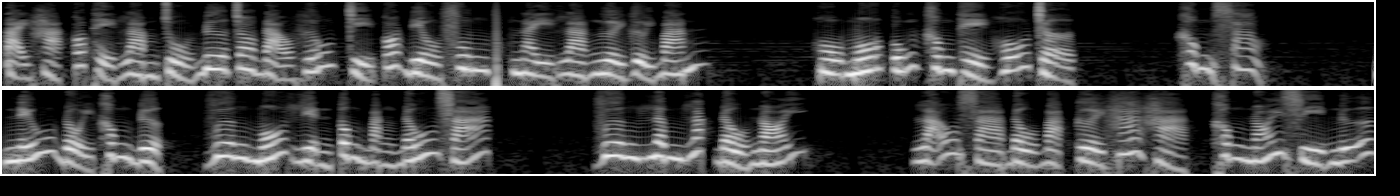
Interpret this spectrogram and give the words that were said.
tại hạ có thể làm chủ đưa cho đạo hữu chỉ có điều phung này là người gửi bán. Hồ mỗ cũng không thể hỗ trợ. Không sao. Nếu đổi không được, vương mố liền công bằng đấu giá. Vương lâm lắc đầu nói. Lão già đầu bạc cười ha hà, không nói gì nữa.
